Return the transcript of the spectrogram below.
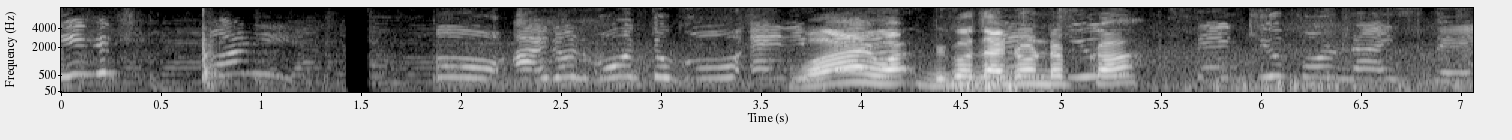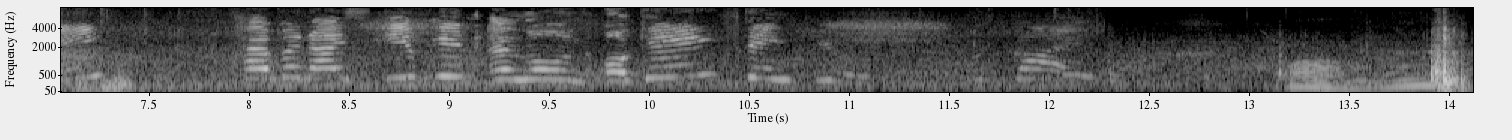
think it's funny. Oh, I don't want to go anywhere. Why? Why? Because I don't have you. car. Thank you for nice day. Have a nice evening alone, okay? Thank you. Goodbye. Oh man.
